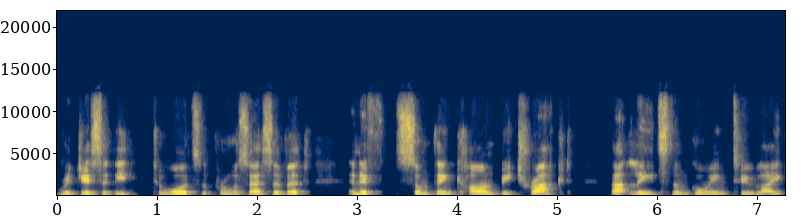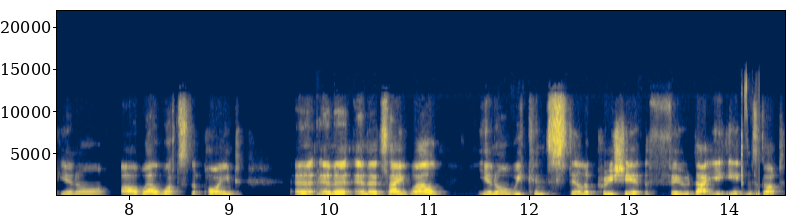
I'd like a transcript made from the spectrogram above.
rigidity towards the process of it. And if something can't be tracked that leads them going to like you know oh well what's the point? Uh, mm-hmm. and and it's like well you know we can still appreciate the food that you're eating's got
